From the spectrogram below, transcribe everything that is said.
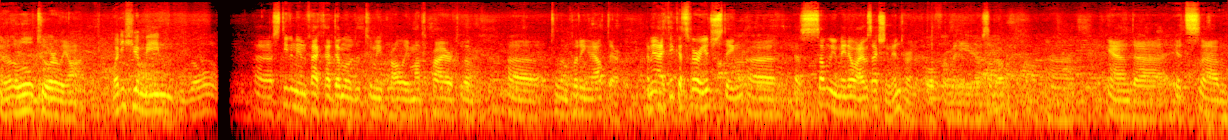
a little too early on. What is your main role? Uh, Stephen, in fact, had demoed it to me probably a month prior to them uh, to them putting it out there. I mean, I think it's very interesting. Uh, as some of you may know, I was actually an intern at Wolfram many years ago, uh, and uh, it's. Um,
